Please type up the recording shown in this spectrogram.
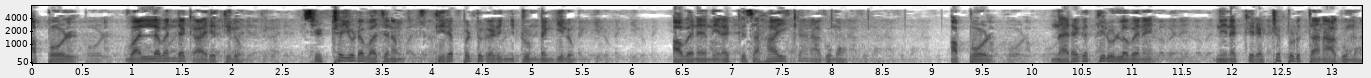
അപ്പോൾ വല്ലവന്റെ കാര്യത്തിലും ശിക്ഷയുടെ വചനം സ്ഥിരപ്പെട്ടു കഴിഞ്ഞിട്ടുണ്ടെങ്കിലും അവനെ നിനക്ക് സഹായിക്കാനാകുമോ അപ്പോൾ നരകത്തിലുള്ളവനെ നിനക്ക് രക്ഷപ്പെടുത്താനാകുമോ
